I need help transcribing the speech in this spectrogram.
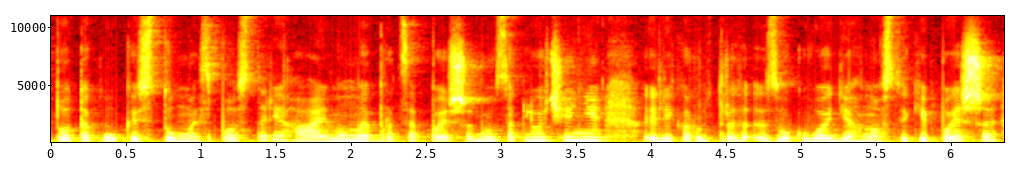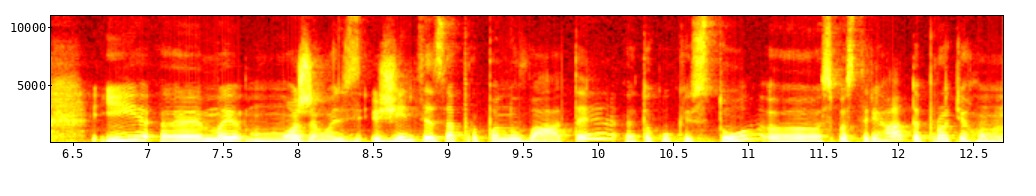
то таку кисту ми спостерігаємо, ми про це пишемо в заключенні. Лікар ультразвукової діагностики пише, і ми можемо жінці запропонувати таку кисту спостерігати протягом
